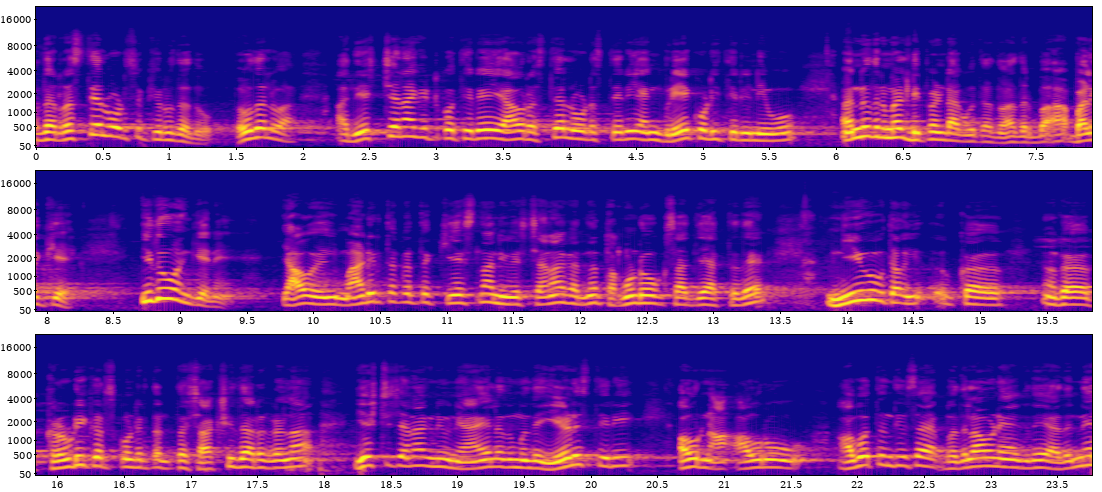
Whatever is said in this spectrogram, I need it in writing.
ಅದು ರಸ್ತೆಯಲ್ಲಿ ಓಡಿಸೋಕ್ಕಿರೋದದು ಹೌದಲ್ವಾ? ಅದು ಎಷ್ಟು ಚೆನ್ನಾಗಿ ಇಟ್ಕೋತೀರಿ, ಯಾವ ರಸ್ತೆಯಲ್ಲಿ ಓಡಿಸ್ತೀರಿ, ಹೆಂಗೆ ಬ್ರೇಕ್ ಹೊಡಿತೀರಿ ನೀವು ಅನ್ನೋದ್ರ ಮೇಲೆ ಡಿಪೆಂಡ್ ಆಗುತ್ತೆ ಅದು ಅದ್ರ ಬಳಕೆ. ಇದು ಹಂಗೇನೆ. ಯಾವ ಈ ಮಾಡಿರ್ತಕ್ಕಂಥ ಕೇಸ್ನ ನೀವು ಎಷ್ಟು ಚೆನ್ನಾಗಿ ಅದನ್ನ ತೊಗೊಂಡು ಹೋಗಕ್ಕೆ ಸಾಧ್ಯ ಆಗ್ತದೆ. ನೀವು ತ ಕ್ರೌಢೀಕರಿಸ್ಕೊಂಡಿರ್ತಕ್ಕಂಥ ಸಾಕ್ಷಿದಾರಗಳನ್ನ ಎಷ್ಟು ಚೆನ್ನಾಗಿ ನೀವು ನ್ಯಾಯಾಲಯದ ಮುಂದೆ ಹೇಳಿಸ್ತೀರಿ ಅವ್ರನ್ನ ಅವರು ಅವತ್ತೊಂದು ದಿವಸ ಬದಲಾವಣೆ ಆಗಿದೆ, ಅದನ್ನೇ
